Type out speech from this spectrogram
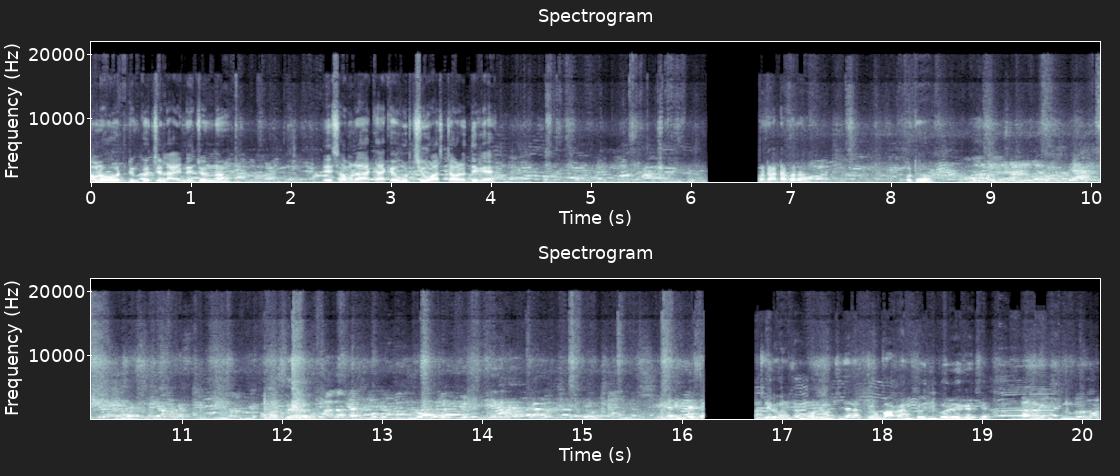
আমরা ওয়েটিং করছি লাইনের জন্য। এসব আমরা একে একে উঠছি ওয়াচ টাওয়ারের দিকে। টাটা করো। ওঠো। দেখুন যে মনে হচ্ছে যেন কেউ বাগান তৈরি করে রেখেছে। কারণ এই সুন্দরবন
